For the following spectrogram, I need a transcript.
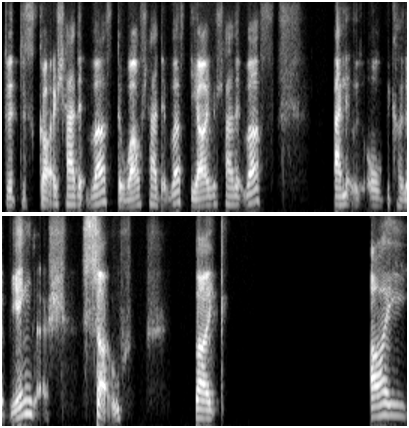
the, the Scottish had it rough, the Welsh had it rough, the Irish had it rough, and it was all because of the English. So, like, I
